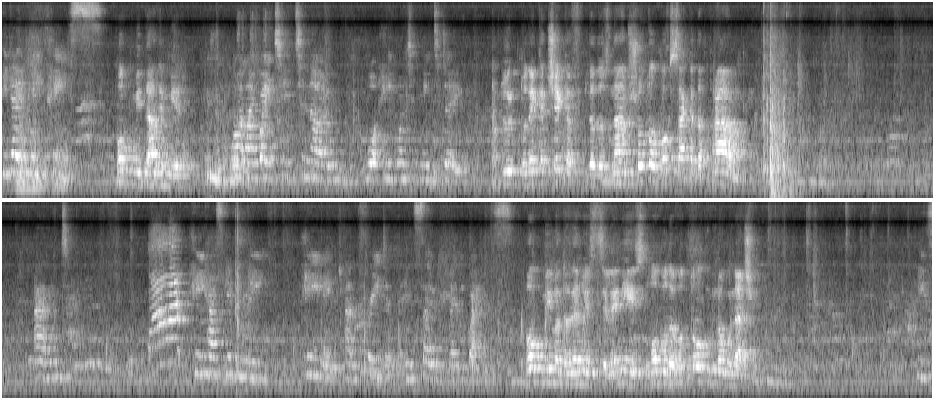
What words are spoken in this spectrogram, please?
He gave me peace Бог ми даде мир. while I waited to know what He wanted me to do. Ду- Додека чекав да дознаам што тоа Бог сака да правам. And He has given me healing and freedom in so many ways. Бог ми има дадено исцеление и слобода во толку многу начини. He's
